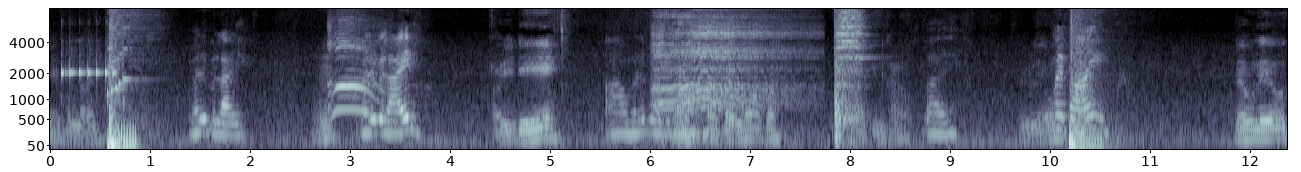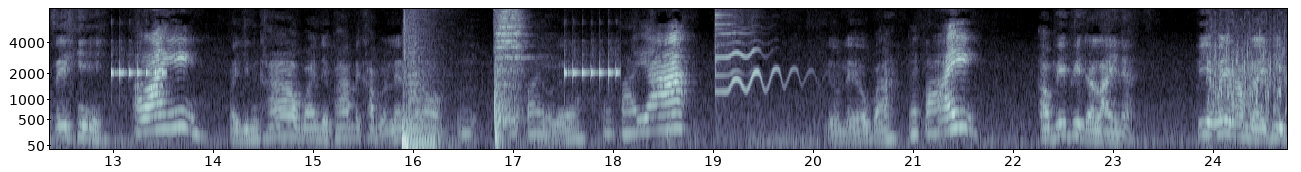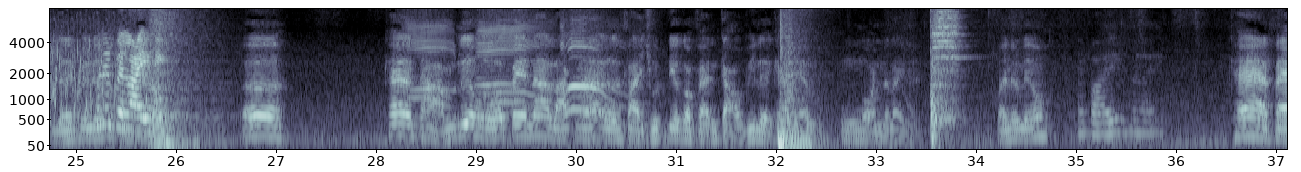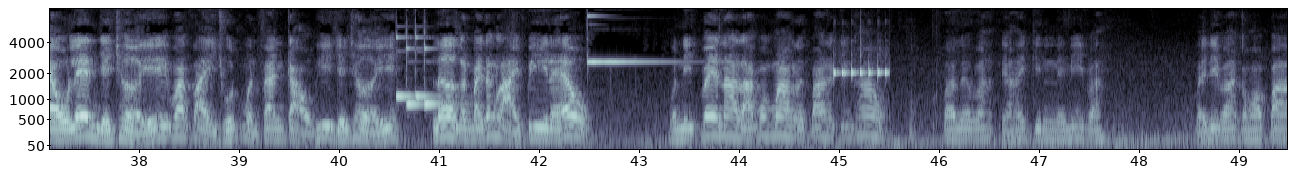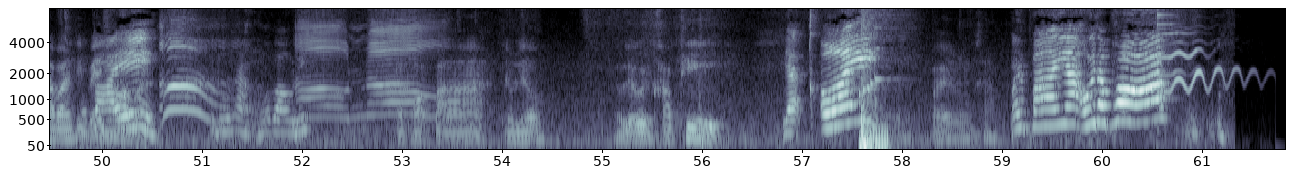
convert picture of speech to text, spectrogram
ไม่เป็นไรไม่ได้เป็นไร หืมไม่ได้เป็นไรเอาดีอ้าวไม่ได้เป็นไรๆนะออกไปข้างนอกไปข้าวกินข้าว ไป เร็วไม่ไป ๆเร็วๆสิ อะไรไปกินข้าวไป เดี๋ยวพาไปขับรถเล่นข้างนอก ไม่ไปเร็วไม่ไปอย่าๆเร็วๆปะไม่ไป เอาพี่ผิดอะไรเนี่ย พี่ยังไม่ได้ทำอะไรผิดเลยไปเลยไม่ได้เป็นไรนี่เออ แค่ถามเรื่องว่าเป้น่ารักนะเออใส่ชุดเดียวกับแฟนเก่าพี่เลยแค่เนี้ยมึงงอนอะไรเนี่ยไปเร็วไม่ไปไม่เป็นไรๆแค่แซวเล่นเฉยๆว่าใส่ชุดเหมือนแฟนเก่าพี่เฉยๆเลิกกันไปตั้งหลายปีแล้ว วันนี้เป้น่ารักมากๆเลยปาไปกินข้าวไปเลยปะเดี๋ยวให้กินในนี่ปะไปดิปะกระเพาะปลาปะที่ไม่เป้ไปชอบอะ ไปดูหนังเบาๆดิกระเพาะปลาเร็วๆเร็วๆเลยครับพี่ อย่าโอ๊ยไปแล้วครับ ไม่ไปอะโอ๊ยถ้าพ่อ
